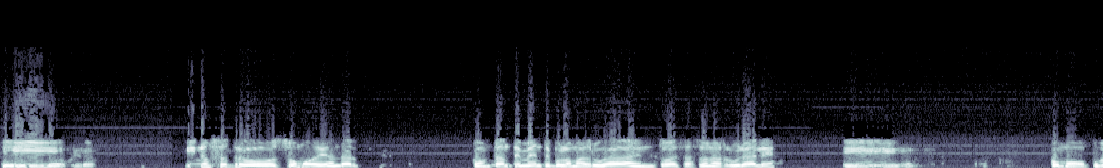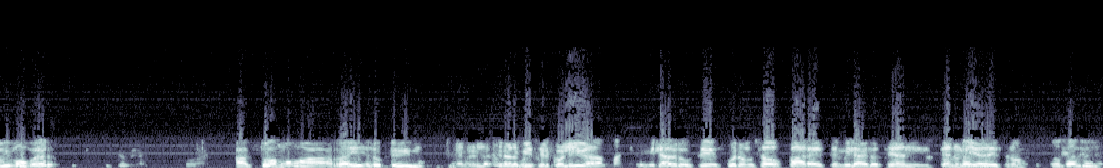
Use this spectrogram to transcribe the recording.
Y, y nosotros somos de andar constantemente por la madrugada en todas esas zonas rurales y como pudimos ver, actuamos a raíz de lo que vimos. En relación a lo que dice el colega, más que un milagro, ustedes fueron usados para ese milagro. Se dan, se dan una idea de eso, ¿no? Totalmente.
